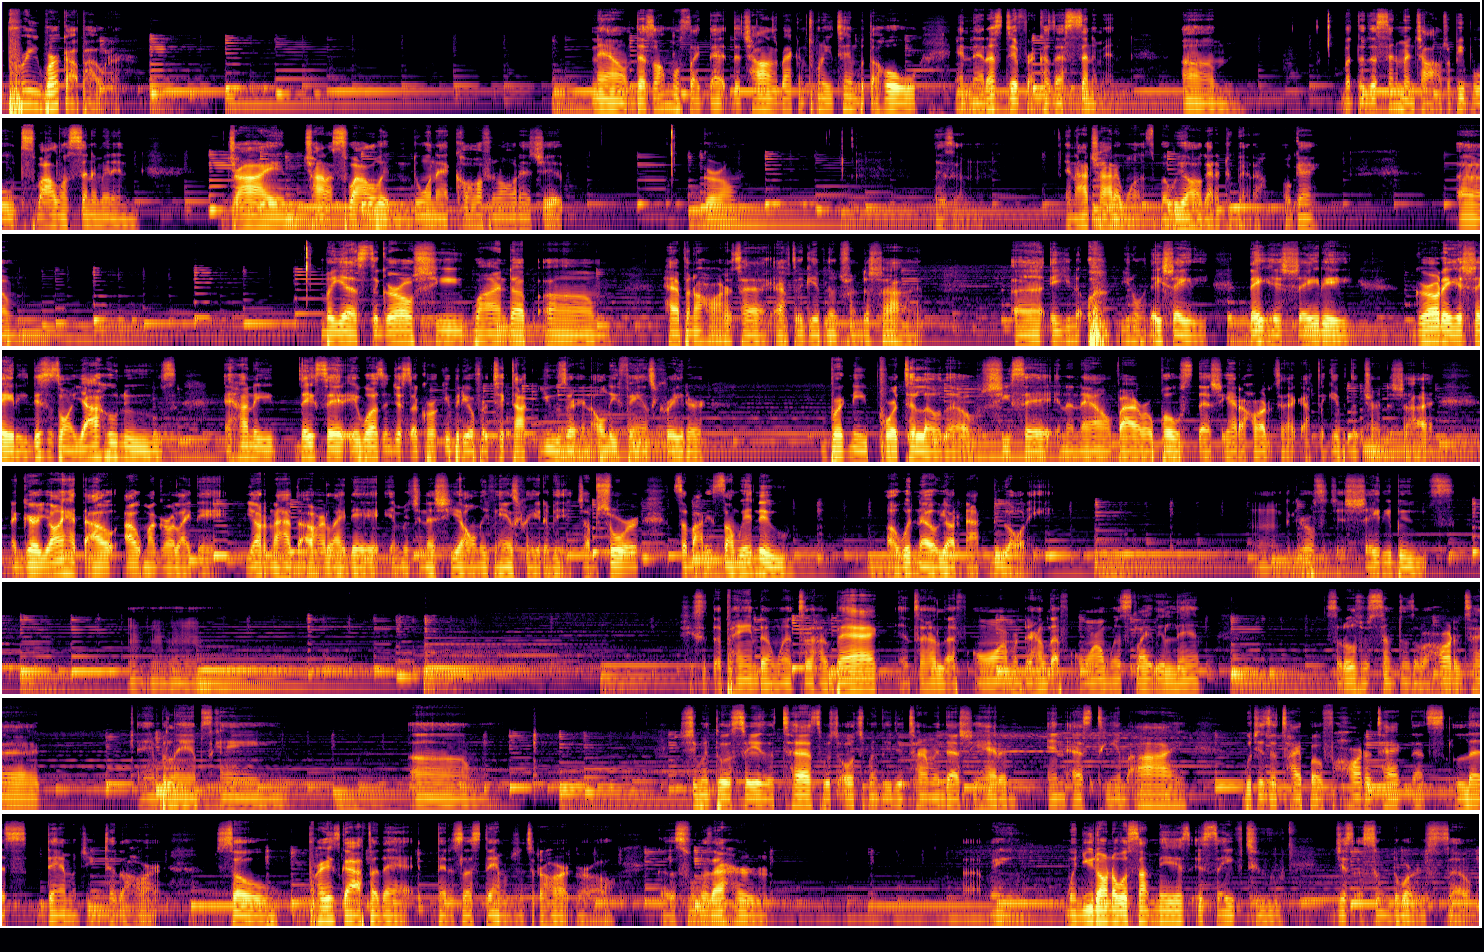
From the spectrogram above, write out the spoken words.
pre-workout powder. Now that's almost like that the challenge back in 2010 with the whole and now that's different because that's cinnamon. Um but the, the cinnamon challenge, where people swallowing cinnamon and dry and trying to swallow it and doing that cough and all that shit. Girl, listen. And I tried it once, but we all got to do better, okay? Um, but yes, the girl she wind up um having a heart attack after giving the trend a shot. Uh, and you know, you know they shady. They is shady Girl They is shady. This is on Yahoo News. And honey, they said it wasn't just a quirky video for TikTok user and OnlyFans creator Brittany Portillo, though. She said in a now viral post that she had a heart attack after giving the trend a shot. Now, girl, y'all ain't have to out, out my girl like that. Y'all do not have to out her like that and mention that she a OnlyFans creator, bitch. I'm sure somebody somewhere new uh, would know y'all did not do all that. Mm, the girls are just shady boots. She said the pain done went to her back and to her left arm, and then her left arm went slightly limp. So those were symptoms of a heart attack. Ambulance came. Um, she went through a series of tests, which ultimately determined that she had an NSTEMI, which is a type of heart attack that's less damaging to the heart. So praise God for that, that it's less damaging to the heart, girl. As soon as I heard, I mean, when you don't know what something is, it's safe to just assume the worst. So,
